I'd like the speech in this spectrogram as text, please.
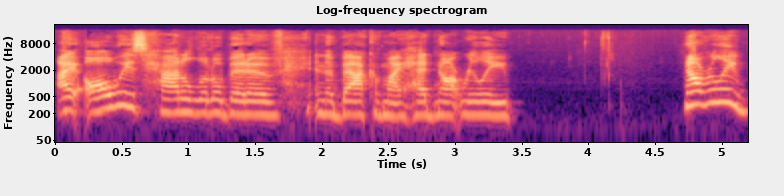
I always had a little bit of in the back of my head, not really, not really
